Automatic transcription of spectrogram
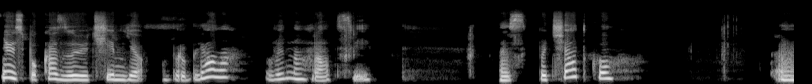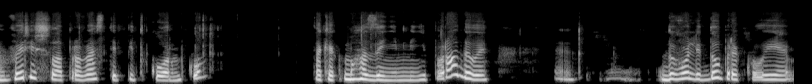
І ось показую, чим я обробляла виноград свій. Е, спочатку е, вирішила провести підкормку, так як в магазині мені порадили, е, доволі добре, коли,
